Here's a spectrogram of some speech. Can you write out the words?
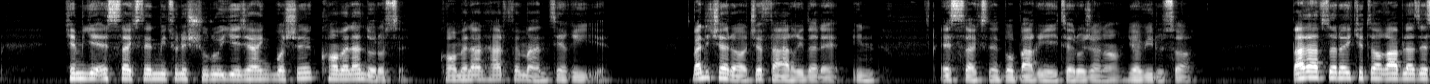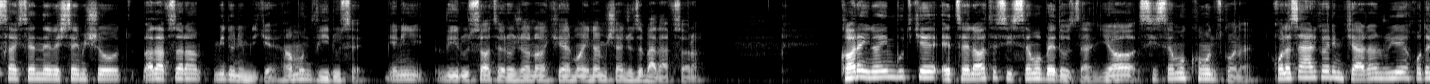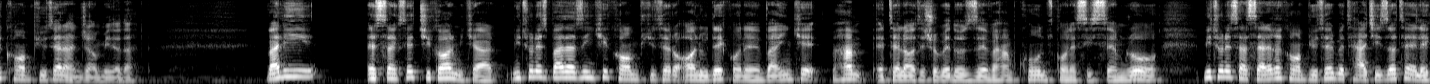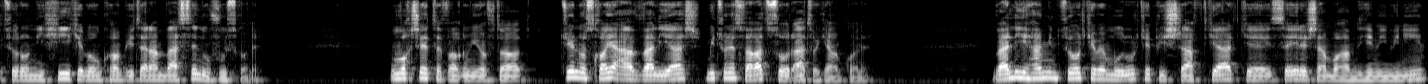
که میگه استاکسنت می‌تونه شروع یه جنگ باشه کاملا درسته. کاملا حرف منطقیه. ولی چرا؟ چه فرقی داره این استاکسنت با بقیه تروجانا یا ویروسا بعد افزارهایی که تا قبل از استاکسنت نوشته می‌شد بعد افزارم می‌دونیم دیگه همون ویروسه. یعنی ویروسا تروجانا کرما اینا میشن جز بد افزارا. کار اینا این بود که اطلاعات سیستم رو بدزدن یا سیستم رو کند کنن. خلاصه هر کاری می‌کردن روی خود کامپیوتر انجام می‌دادن. ولی استاکست چیکار می‌کرد؟ می‌تونست بعد از اینکه کامپیوتر رو آلوده کنه و اینکه هم اطلاعاتش رو بدزده و هم کند کنه سیستم رو می‌تونست از طریق کامپیوتر به تجهیزات الکترونیکی که به اون کامپیوتر هم وصله نفوذ کنه. اون وقت چه اتفاقی میافتاد؟ توی نسخه اولیش می‌تونست فقط سرعت رو کم کنه. ولی همینطور که به مرور که پیشرفت کرد که سیرش هم با هم دیگه می‌بینیم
